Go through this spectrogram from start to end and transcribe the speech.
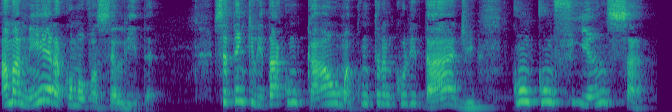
A maneira como você lida. Você tem que lidar com calma, com tranquilidade, com confiança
